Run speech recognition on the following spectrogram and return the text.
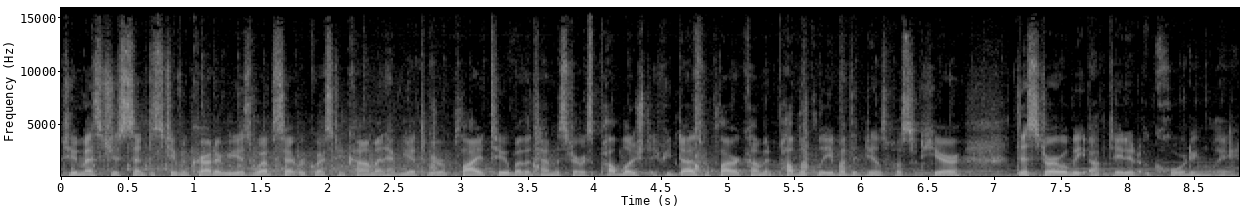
Two messages sent to Steven Crowder via his website requesting comment have yet to be replied to by the time the story is published. If he does reply or comment publicly about the details posted here, this story will be updated accordingly.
